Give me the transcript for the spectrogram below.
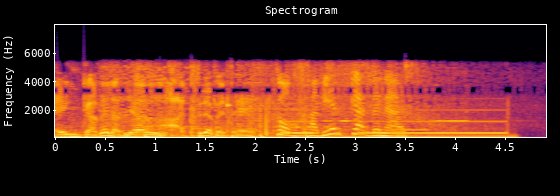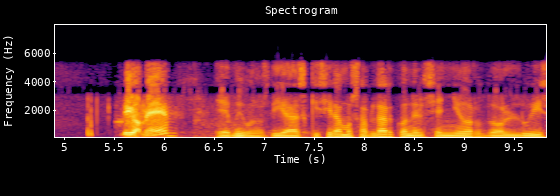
En Cadena Dial, Atrévete. Con Javier Cárdenas. Dígame. Eh, muy buenos días. Quisiéramos hablar con el señor don Luis.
